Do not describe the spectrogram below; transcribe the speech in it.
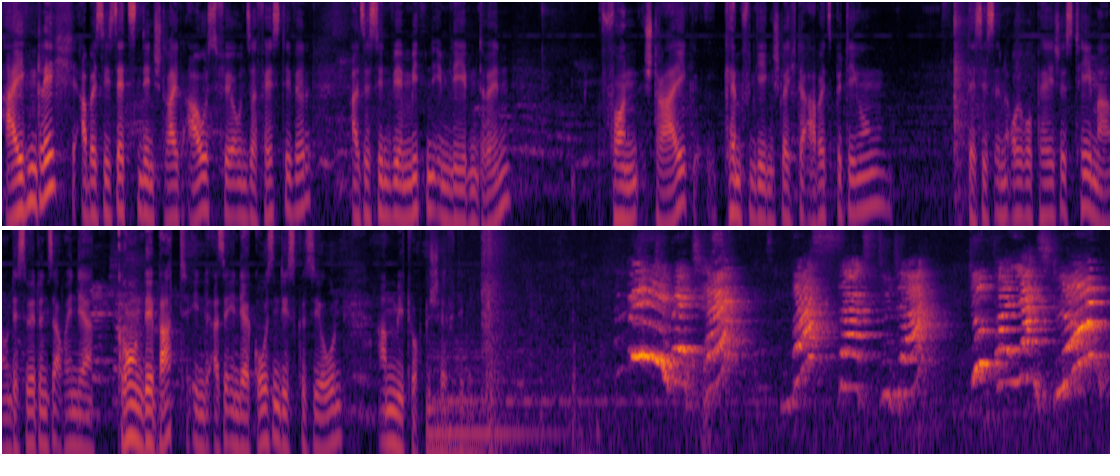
Eigentlich, aber sie setzen den Streik aus für unser Festival. Also sind wir mitten im Leben drin. Von Streik, Kämpfen gegen schlechte Arbeitsbedingungen. Das ist ein europäisches Thema und das wird uns auch in der Grand Debatte, also in der großen Diskussion am Mittwoch beschäftigen. Wie bitte? Was sagst du da? Du verlangst Lohn?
